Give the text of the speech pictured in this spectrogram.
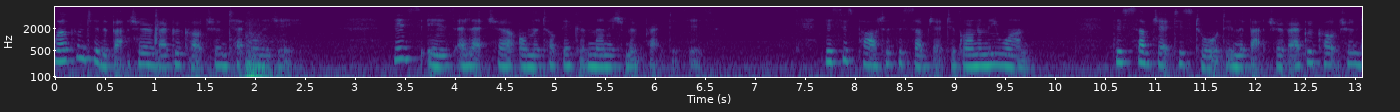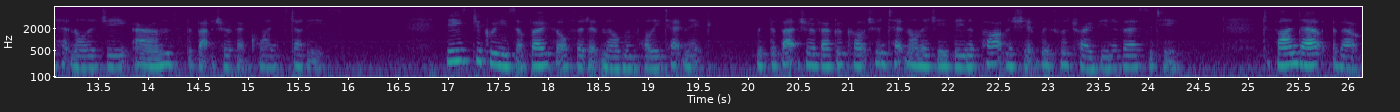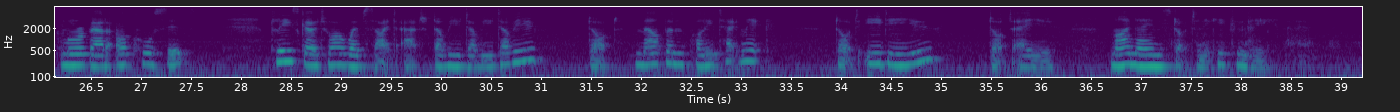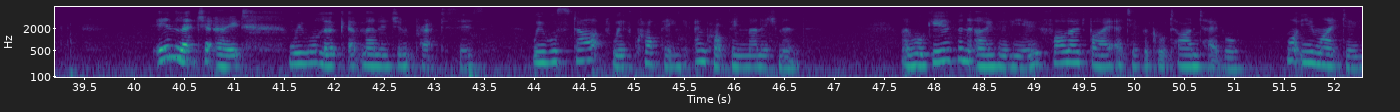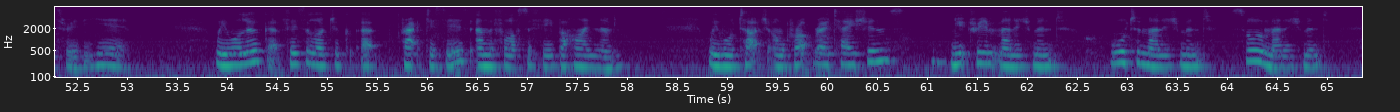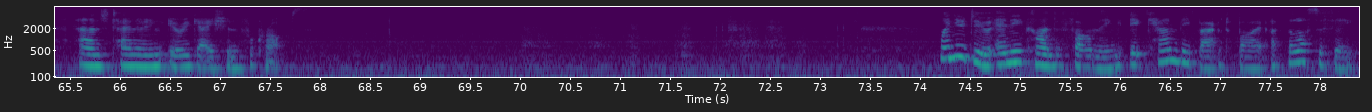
Welcome to the Bachelor of Agriculture and Technology. This is a lecture on the topic of management practices. This is part of the subject Agronomy 1. This subject is taught in the Bachelor of Agriculture and Technology and the Bachelor of Equine Studies. These degrees are both offered at Melbourne Polytechnic, with the Bachelor of Agriculture and Technology being a partnership with La Trobe University. To find out about more about our courses, please go to our website at www.melbournepolytechnic.edu.au. My name is Dr. Nicky Cooley. In Lecture 8, we will look at management practices. We will start with cropping and cropping management. I will give an overview followed by a typical timetable, what you might do through the year. We will look at physiological uh, practices and the philosophy behind them. We will touch on crop rotations, nutrient management, water management, soil management, and tailoring irrigation for crops. When you do any kind of farming, it can be backed by a philosophy.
